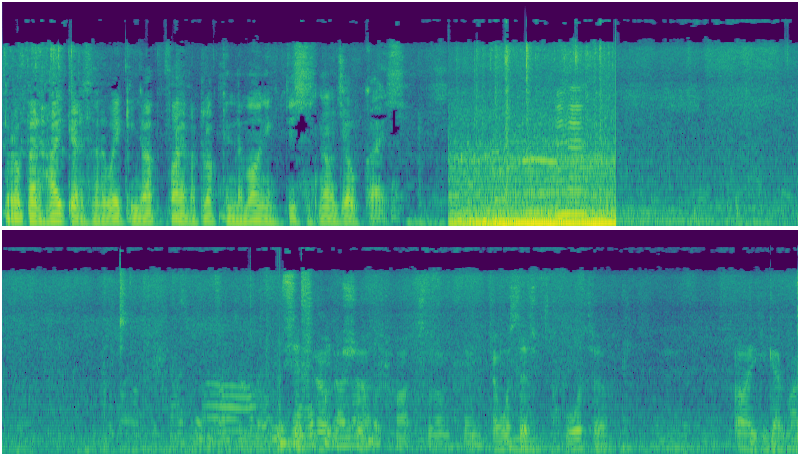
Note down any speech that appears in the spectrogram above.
Proper hikers are waking up 5 o'clock in the morning. This is no joke, guys. This is not a shirt, heart's the wrong thing. And what's this? Water. Oh, you can get right.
